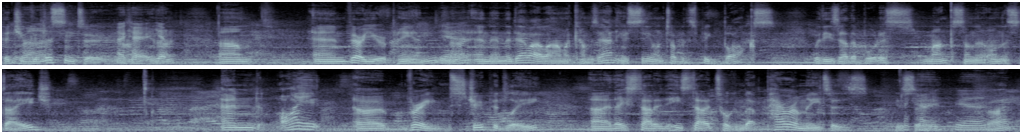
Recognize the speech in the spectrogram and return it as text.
that you could listen to. you know, Okay, you yep. know. Um, and very European, you Yeah. know. And then the Dalai Lama comes out and he was sitting on top of this big box with these other Buddhist monks on the on the stage. And I, uh, very stupidly, uh, they started. He started talking about parameters. You Okay, see, yeah. right?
